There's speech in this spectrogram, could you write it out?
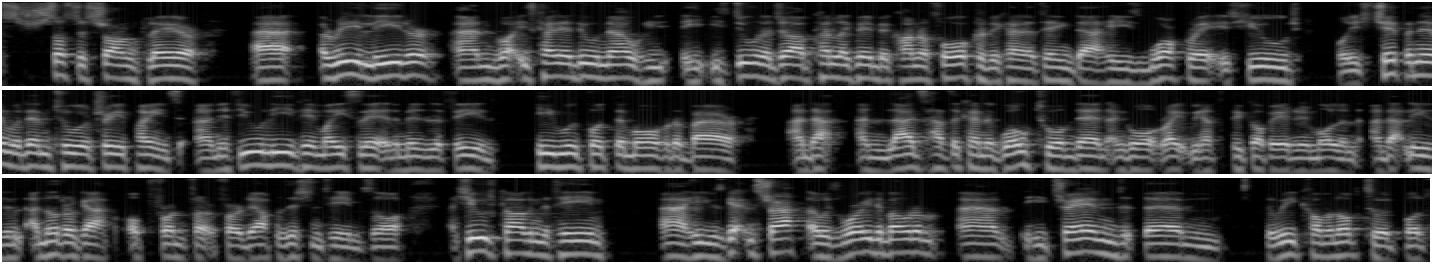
such a strong player. Uh, a real leader, and what he's kind of doing now, he he's doing a job kind of like maybe Conor Fogarty kind of thing that his work rate is huge, but he's chipping in with them two or three points, and if you leave him isolated in the middle of the field, he will put them over the bar, and that and lads have to kind of go out to him then and go right, we have to pick up Adrian Mullen, and that leaves another gap up front for, for the opposition team. So a huge cog in the team. Uh, he was getting strapped. I was worried about him. Um, he trained the, um, the week coming up to it, but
